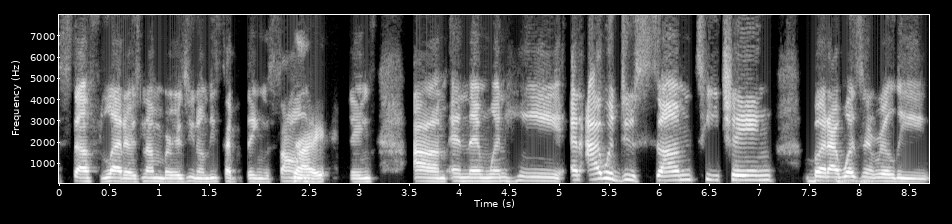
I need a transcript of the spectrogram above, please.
stuff letters numbers you know these type of things songs Right. things um and then when he and i would do some teaching but i Mhm. wasn't really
